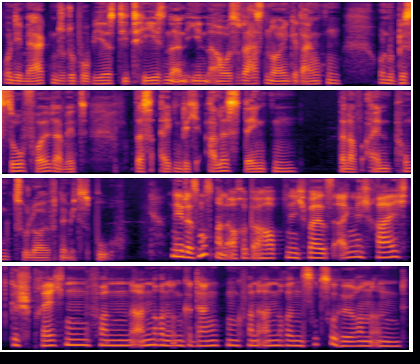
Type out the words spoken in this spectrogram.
und die merkten, du, du probierst die Thesen an ihnen aus oder hast einen neuen Gedanken und du bist so voll damit, dass eigentlich alles Denken dann auf einen Punkt zuläuft, nämlich das Buch. Nee, das muss man auch überhaupt nicht, weil es eigentlich reicht, Gesprächen von anderen und Gedanken von anderen zuzuhören und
